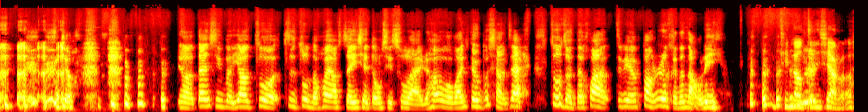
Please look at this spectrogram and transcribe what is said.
很久。要单行本要做制作的话，要生一些东西出来，然后我完全不想在作者的话这边放任何的脑力。听到真相了，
